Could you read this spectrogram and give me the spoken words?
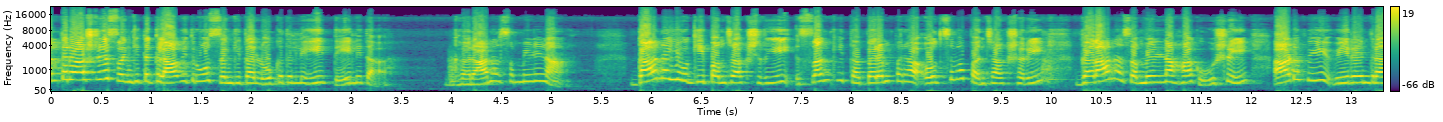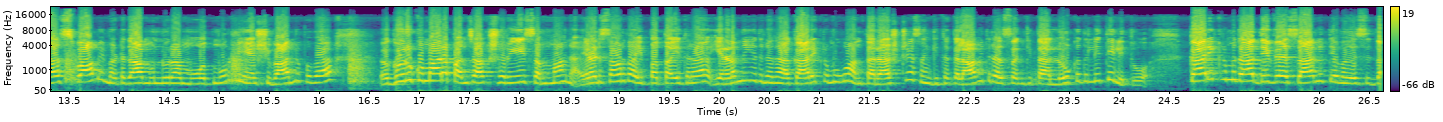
ಅಂತಾರಾಷ್ಟ್ರೀಯ ಸಂಗೀತ ಕಲಾವಿದರು ಸಂಗೀತ ಲೋಕದಲ್ಲಿ ತೇಲಿದ ಘರಾನ ಸಮ್ಮೇಳನ. ಗಾನಯೋಗಿ ಪಂಚಾಕ್ಷರಿ, ಸಂಗೀತ ಪರಂಪರಾ ಉತ್ಸವ ಪಂಚಾಕ್ಷರಿ ಗರಾನ ಸಮ್ಮೇಳನ ಹಾಗೂ ಶ್ರೀ ಆಡವಿ ವೀರೇಂದ್ರ ಸ್ವಾಮಿ ಮಠದ ಮುನ್ನೂರ ಮೂವತ್ಮೂರನೆಯ ಶಿವಾನುಭವ, ಗುರುಕುಮಾರ ಪಂಚಾಕ್ಷರಿ ಸಮ್ಮಾನ ಎರಡ್ ಸಾವಿರದ ಇಪ್ಪತ್ತೈದರ ಎರಡನೇ ದಿನದ ಕಾರ್ಯಕ್ರಮವು ಅಂತಾರಾಷ್ಟ್ರೀಯ ಸಂಗೀತ ಕಲಾವಿದರ ಸಂಗೀತ ಲೋಕದಲ್ಲಿ ತಿಳಿತು. ಕಾರ್ಯಕ್ರಮದ ದಿವ್ಯ ಸಾನ್ನಿಧ್ಯ ವಹಿಸಿದ್ದ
